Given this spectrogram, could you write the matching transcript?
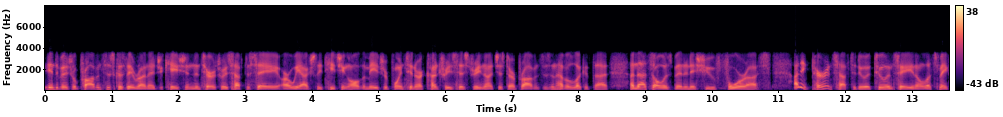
individual provinces, because they run education, and territories have to say, are we actually teaching all the major points in our country's history, not just our provinces, and have a look at that. And that's always been an issue for us. I think parents have to do it too, and say, you know, let's make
